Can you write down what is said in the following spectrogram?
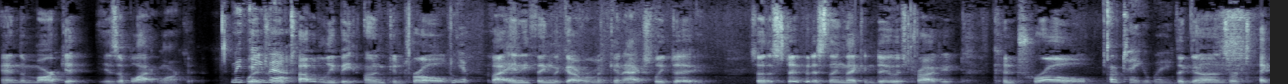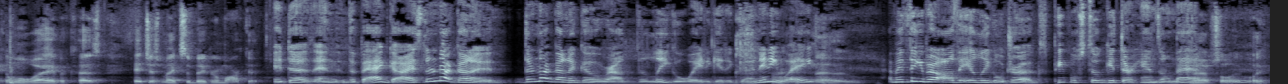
and the market is a black market, I mean, which will totally be uncontrolled Yep. by anything the government can actually do. So the stupidest thing they can do is try to control or take away. the guns or take them away because it just makes a bigger market. It does, and the bad guys, they're not gonna, they're not gonna go around the legal way to get a gun anyway. No, I mean, think about all the illegal drugs. People still get their hands on that. absolutely.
